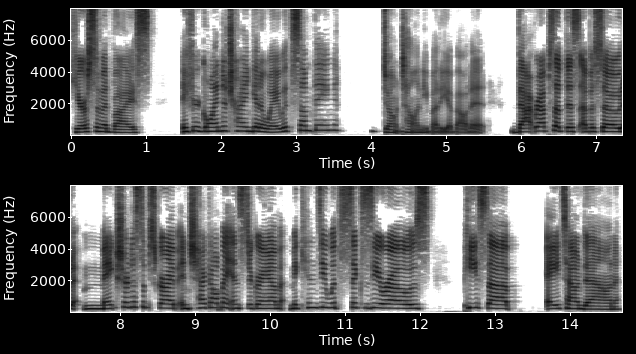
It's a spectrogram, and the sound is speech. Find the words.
here's some advice. If you're going to try and get away with something, don't tell anybody about it. That wraps up this episode. Make sure to subscribe and check out my Instagram, Mackenzie with six zeros. Peace up, A Town down.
